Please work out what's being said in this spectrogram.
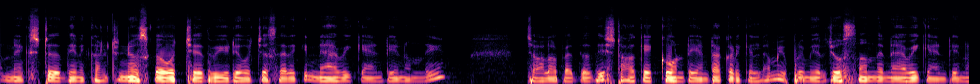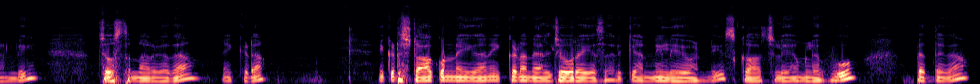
నెక్స్ట్ దీని కంటిన్యూస్గా వచ్చేది వీడియో వచ్చేసరికి నేవీ క్యాంటీన్ ఉంది. చాలా పెద్దది స్టాక్ ఎక్కువ ఉంటాయి అంటే అక్కడికి వెళ్ళాము ఇప్పుడు మీరు చూస్తుంది నేవీ క్యాంటీన్ అండి. చూస్తున్నారు కదా ఇక్కడ. ఇక్కడ స్టాక్ ఉన్నాయి కానీ ఇక్కడ నెల చివరి అయ్యేసరికి అన్నీ లేవండి. స్కాచ్లు ఏం లేవు. పెద్దగా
